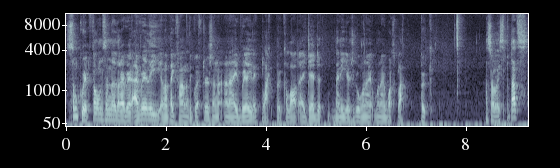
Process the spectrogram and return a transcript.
some great films in there that I, re I really am a big fan of the Grifters and, and I really like Black Book a lot. I did many years ago when I when I watched Black Book as a release but that's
